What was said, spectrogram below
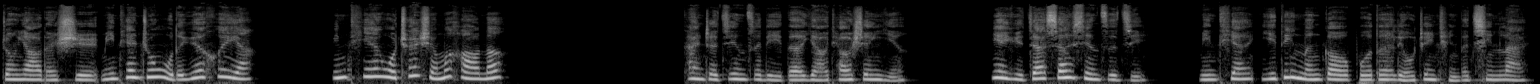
重要的是明天中午的约会呀！明天我穿什么好呢？看着镜子里的窈窕身影，叶雨佳相信自己，明天一定能够博得刘振成的青睐。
